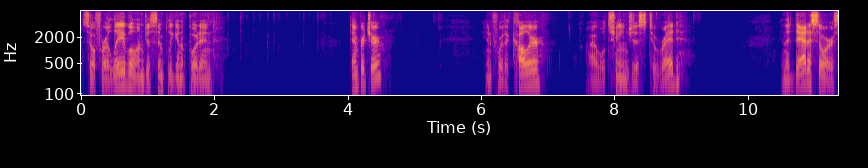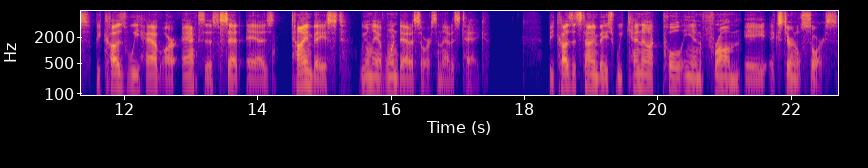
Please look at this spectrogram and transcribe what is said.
So for a label, I'm just simply going to put in temperature. And for the color, I will change this to red. And the data source, because we have our axis set as time-based, we only have one data source, and that is tag. Because it's time-based, we cannot pull in from a external source.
